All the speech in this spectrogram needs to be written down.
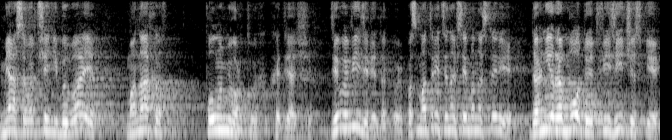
мяса вообще не бывает, монахов полумертвых ходящих. Где вы видели такое? Посмотрите на все монастыри. Да они работают физически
